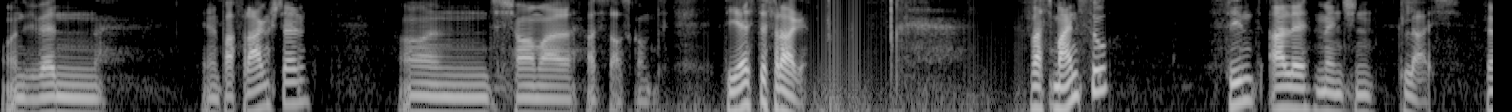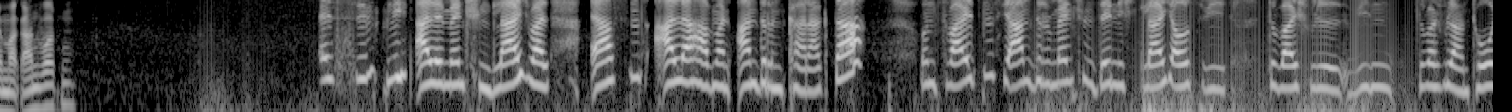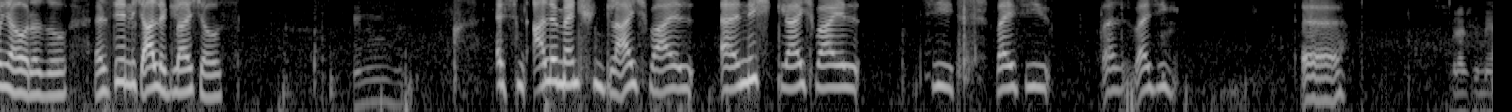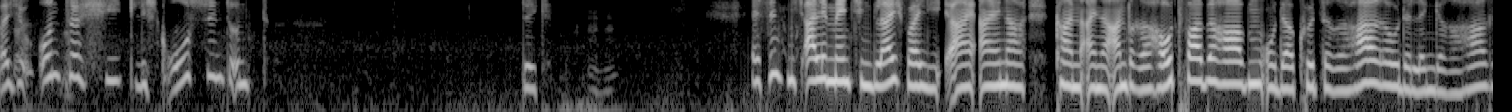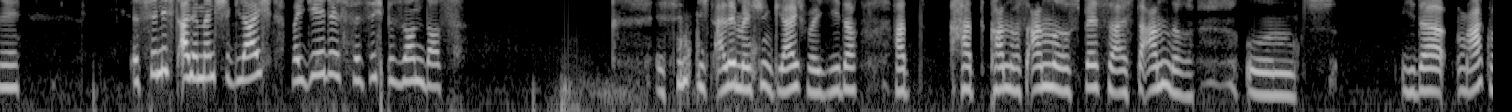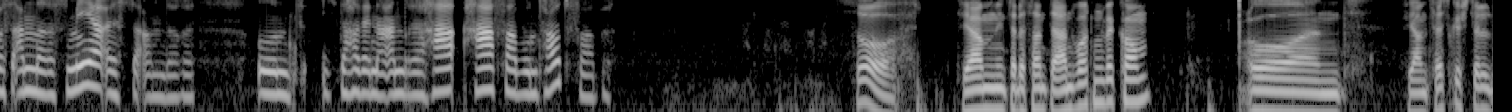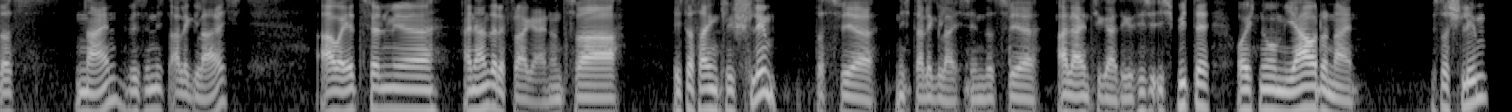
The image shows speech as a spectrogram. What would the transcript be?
und wir werden ihnen ein paar Fragen stellen und schauen wir mal, was rauskommt. Die erste Frage. Was meinst du, sind alle Menschen gleich? Wer mag antworten? Es sind nicht alle Menschen gleich, weil erstens alle haben einen anderen Charakter und zweitens die anderen Menschen sehen nicht gleich aus wie zum Beispiel wie zum Beispiel Antonia oder so. Es sehen nicht alle gleich aus. es sind alle Menschen gleich, weil äh, nicht gleich, weil sie, weil sie, weil, weil sie, äh, weil sie unterschiedlich groß sind und dick. Es sind nicht alle Menschen gleich, weil ei- einer kann eine andere Hautfarbe haben oder kürzere Haare oder längere Haare. Es sind nicht alle Menschen gleich, weil jeder ist für sich besonders. Es sind nicht alle Menschen gleich, weil jeder hat, hat, kann was anderes besser als der andere. Und jeder mag was anderes mehr als der andere. Und jeder hat eine andere ha Haarfarbe und Hautfarbe. So, wir haben interessante Antworten bekommen und wir haben festgestellt, dass nein, wir sind nicht alle gleich. Aber jetzt fällt mir eine andere Frage ein und zwar, ist das eigentlich schlimm, dass wir nicht alle gleich sind, dass wir alle einzigartig sind? Ich, ich bitte euch nur um Ja oder Nein. Ist das schlimm,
